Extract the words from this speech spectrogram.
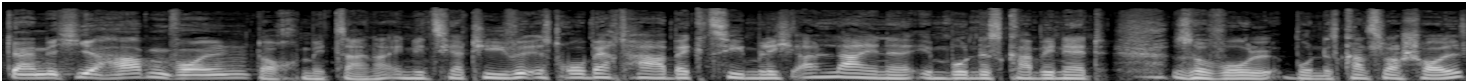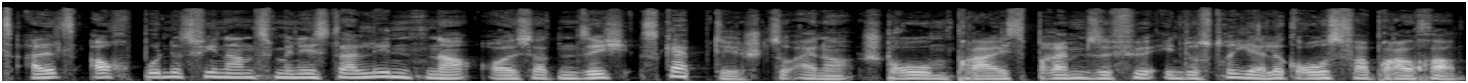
gerne hier haben wollen. Doch mit seiner Initiative ist Robert Habeck ziemlich alleine im Bundeskabinett. Sowohl Bundeskanzler Scholz als auch Bundesfinanzminister Lindner äußerten sich skeptisch zu einer Strompreisbremse für industrielle Großverbraucher.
